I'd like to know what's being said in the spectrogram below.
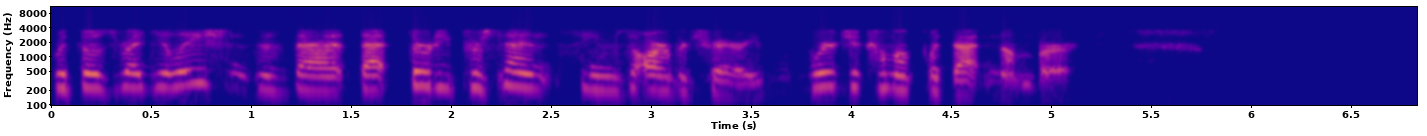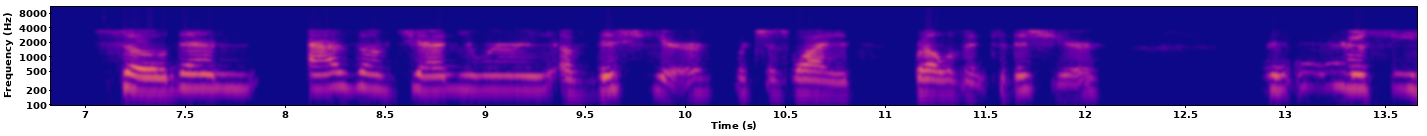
with those regulations is that that 30% seems arbitrary. Where'd you come up with that number? So then as of January of this year, which is why it's relevant to this year, the EEOC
